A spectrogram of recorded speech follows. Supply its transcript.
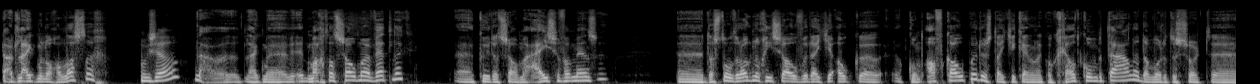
Nou, het lijkt me nogal lastig. Hoezo? Nou, het lijkt me, mag dat zomaar wettelijk? kun je dat zomaar eisen van mensen? Uh, daar stond er ook nog iets over dat je ook uh, kon afkopen. Dus dat je kennelijk ook geld kon betalen. Dan wordt het een soort, uh,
